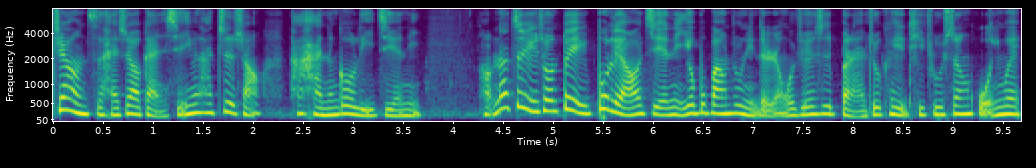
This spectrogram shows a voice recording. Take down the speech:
这样子还是要感谢，因为他至少他还能够理解你。好，那至于说对不了解你又不帮助你的人，我觉得是本来就可以踢出生活，因为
